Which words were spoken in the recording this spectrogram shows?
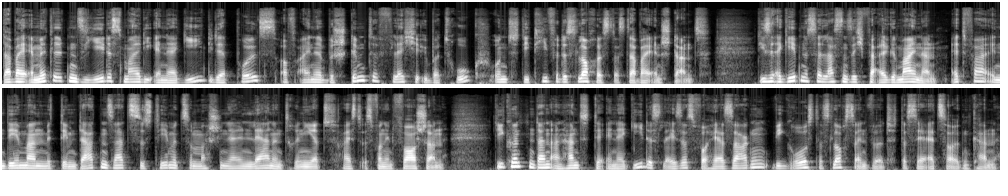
Dabei ermittelten sie jedes Mal die Energie, die der Puls auf eine bestimmte Fläche übertrug und die Tiefe des Loches, das dabei entstand. Diese Ergebnisse lassen sich verallgemeinern, etwa indem man mit dem Datensatz Systeme zum maschinellen Lernen trainiert, heißt es von den Forschern. Die könnten dann anhand der Energie des Lasers vorhersagen, wie groß das Loch sein wird, das er erzeugen kann.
